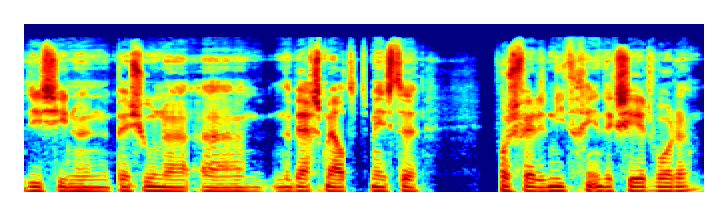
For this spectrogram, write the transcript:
die zien hun pensioenen wegsmelten. Tenminste, voor zover die niet geïndexeerd worden.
